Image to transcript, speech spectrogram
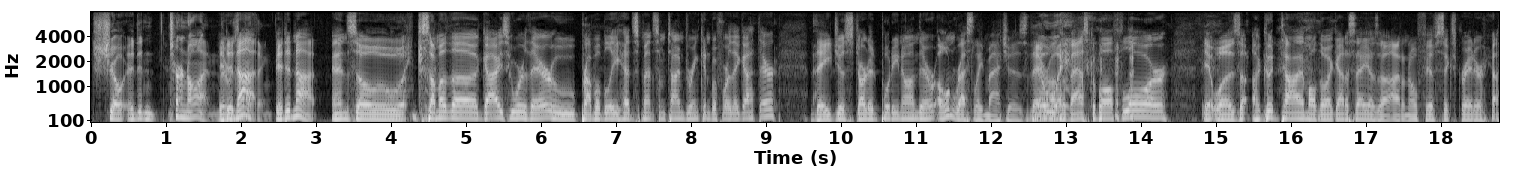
show it didn't turn on. There it did not. nothing. It did not. And so oh some of the guys who were there who probably had spent some time drinking before they got there, they just started putting on their own wrestling matches there No on way. the basketball floor. It was a good time, although I got to say, as a I don't know fifth, sixth grader, I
